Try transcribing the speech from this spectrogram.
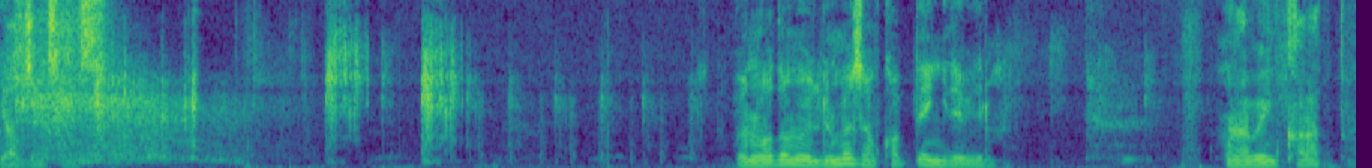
Yazacaksınız. Ben o adamı öldürmezsem kapten gidebilirim. Ona ben kar attım.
